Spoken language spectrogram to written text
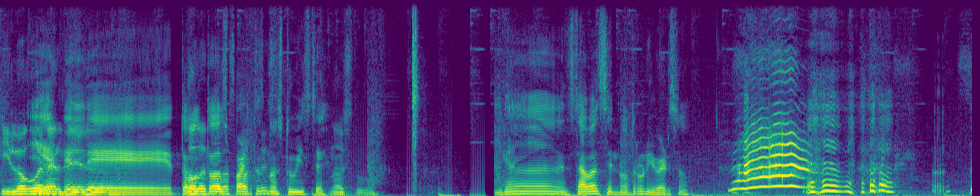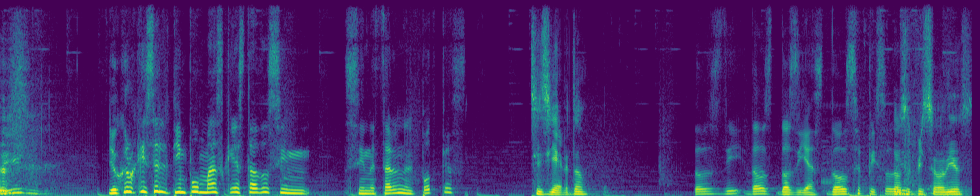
y luego y en el, de todo, todo en todas todas partes, partes. no estuviste. no estuve. Mira, estabas en otro universo. Sí. Yo creo que es el tiempo más que he estado sin, sin estar en el podcast. Sí, cierto. Dos, di- dos, dos días, dos episodios. Dos episodios.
